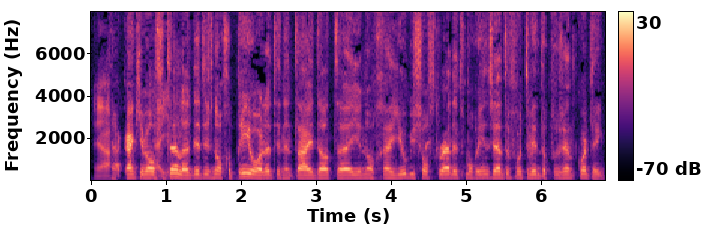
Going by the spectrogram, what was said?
Ja. Ja, kan ik je wel Ja, je- vertellen. Dit is nog gepreorderd in een tijd dat eh, je nog eh, Ubisoft credits mocht inzetten voor 20% korting.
